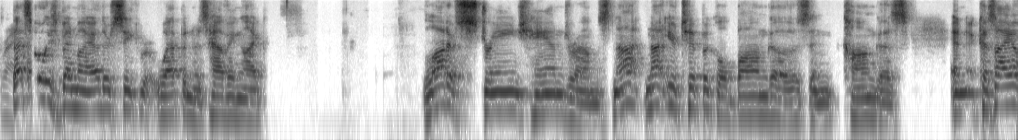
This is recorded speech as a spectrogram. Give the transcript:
Right. That's always been my other secret weapon is having like a lot of strange hand drums, not not your typical bongos and congas. And because I,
